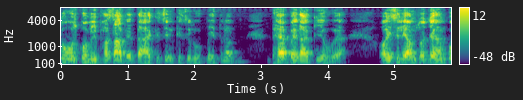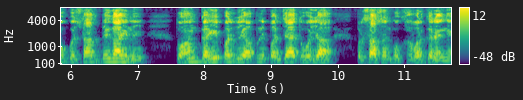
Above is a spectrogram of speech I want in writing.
तो उसको भी फंसा देता है किसी न किसी रूप में इतना भय पैदा किए हुए है। और इसलिए हम सोचे हमको कोई साथ देगा ही नहीं तो हम कहीं पर भी अपनी पंचायत हो या प्रशासन को खबर करेंगे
